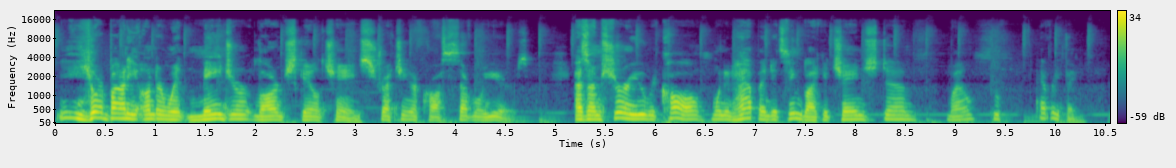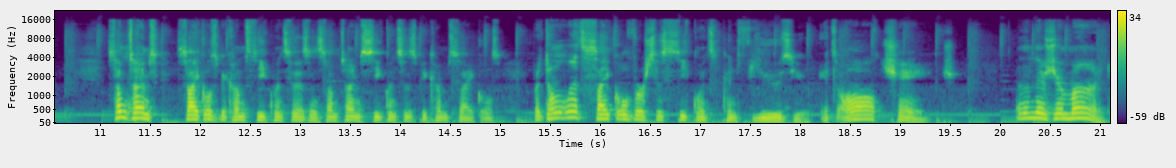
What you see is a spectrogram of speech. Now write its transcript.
Your body underwent major large scale change stretching across several years. As I'm sure you recall, when it happened, it seemed like it changed, uh, well, everything. Sometimes cycles become sequences, and sometimes sequences become cycles, but don't let cycle versus sequence confuse you. It's all change. And then there's your mind.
